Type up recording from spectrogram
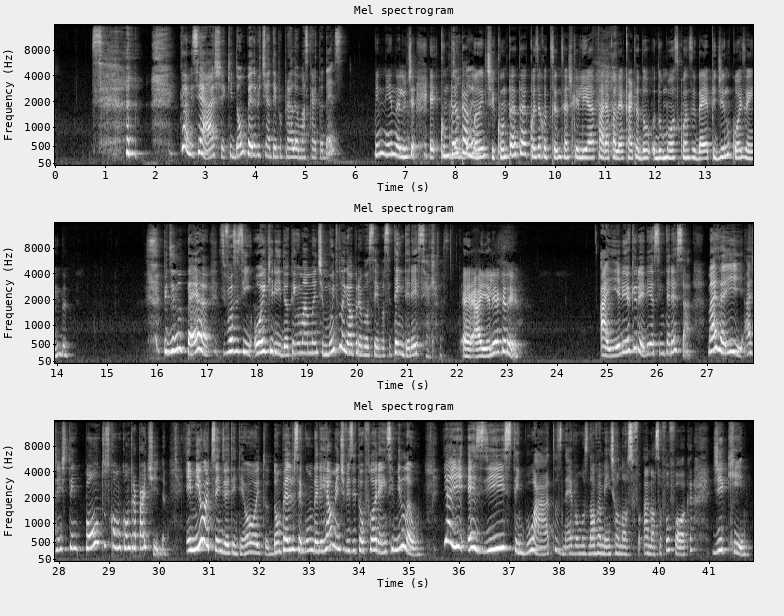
Cami, você acha que Dom Pedro tinha tempo para ler umas cartas dessas? Menino, ele não tinha. É, com tanta amante, com tanta coisa acontecendo, você acha que ele ia parar pra ler a carta do, do moço com as ideias pedindo coisa ainda? Pedindo terra? Se fosse assim, oi querida, eu tenho uma amante muito legal para você, você tem interesse? Aquelas... É, aí ele ia querer. Aí ele ia querer, ele ia se interessar. Mas aí a gente tem pontos como contrapartida. Em 1888, Dom Pedro II ele realmente visitou Florença e Milão. E aí existem boatos, né? Vamos novamente ao nosso, à nossa fofoca, de que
